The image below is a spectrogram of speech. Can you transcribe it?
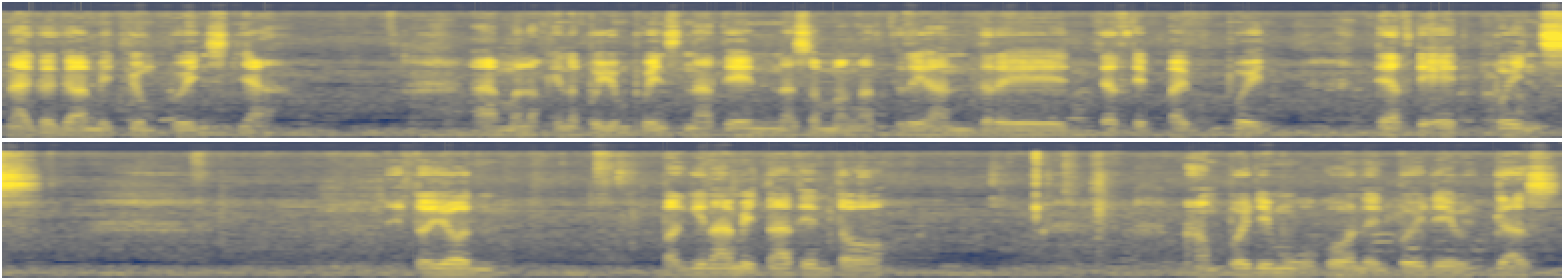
nagagamit yung points niya. Ah, malaki na po yung points natin, nasa mga 335 point, 38 points. Ito yon Pag ginamit natin to, ang pwede mo kukunin, pwede gas,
